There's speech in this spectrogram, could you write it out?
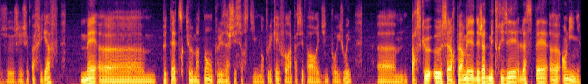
n'ai pas fait gaffe. Mais euh, peut-être que maintenant, on peut les acheter sur Steam. Dans tous les cas, il faudra passer par Origin pour y jouer. parce que eux, ça leur permet déjà de maîtriser l'aspect en ligne.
